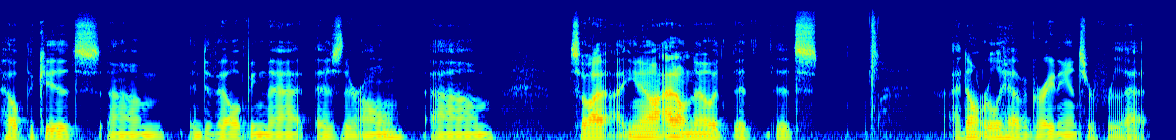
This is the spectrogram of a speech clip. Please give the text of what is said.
help the kids um, in developing that as their own. Um, so I, you know, I don't know. It, it, it's I don't really have a great answer for that.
